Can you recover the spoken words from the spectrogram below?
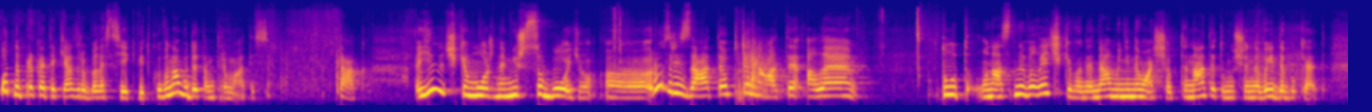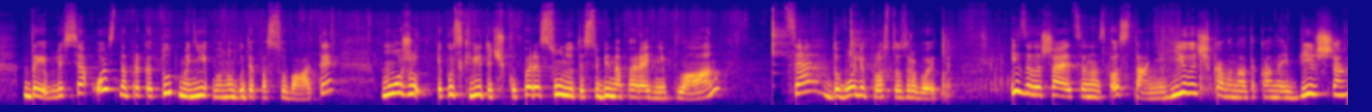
От, наприклад, як я зробила з цією квіткою, вона буде там триматися. Так, гілочки можна між собою е, розрізати, обтинати, але тут у нас невеличкі вони, да, мені нема що обтинати, тому що не вийде букет. Дивлюся, ось, наприклад, тут мені воно буде пасувати. Можу якусь квіточку пересунути собі на передній план. Це доволі просто зробити. І залишається у нас остання гілочка, вона така найбільша.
